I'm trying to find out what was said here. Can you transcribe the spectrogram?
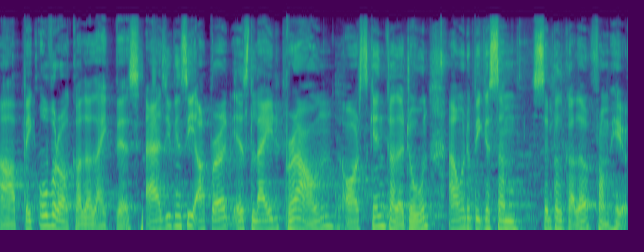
uh, pick overall color like this. As you can see our product is light brown or skin color tone. I want to pick some simple color from here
